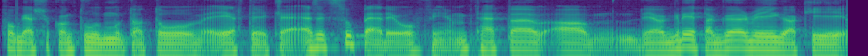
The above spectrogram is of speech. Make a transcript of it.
fogásokon túlmutató értéke. Ez egy szuper jó film. Tehát a, a, a Greta Gerwig, aki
